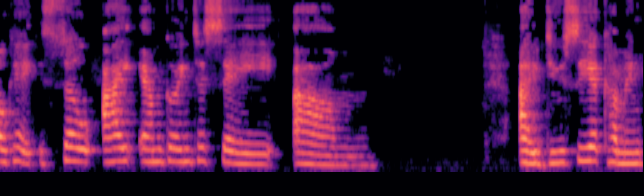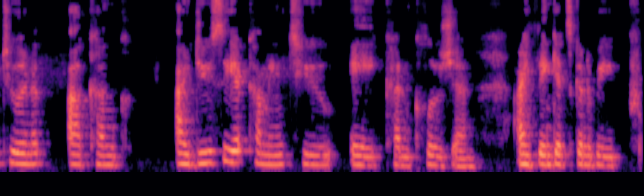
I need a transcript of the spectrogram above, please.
Okay, so I am going to say um, I do see it coming to an, a I do see it coming to a conclusion. I think it's going to be pr-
